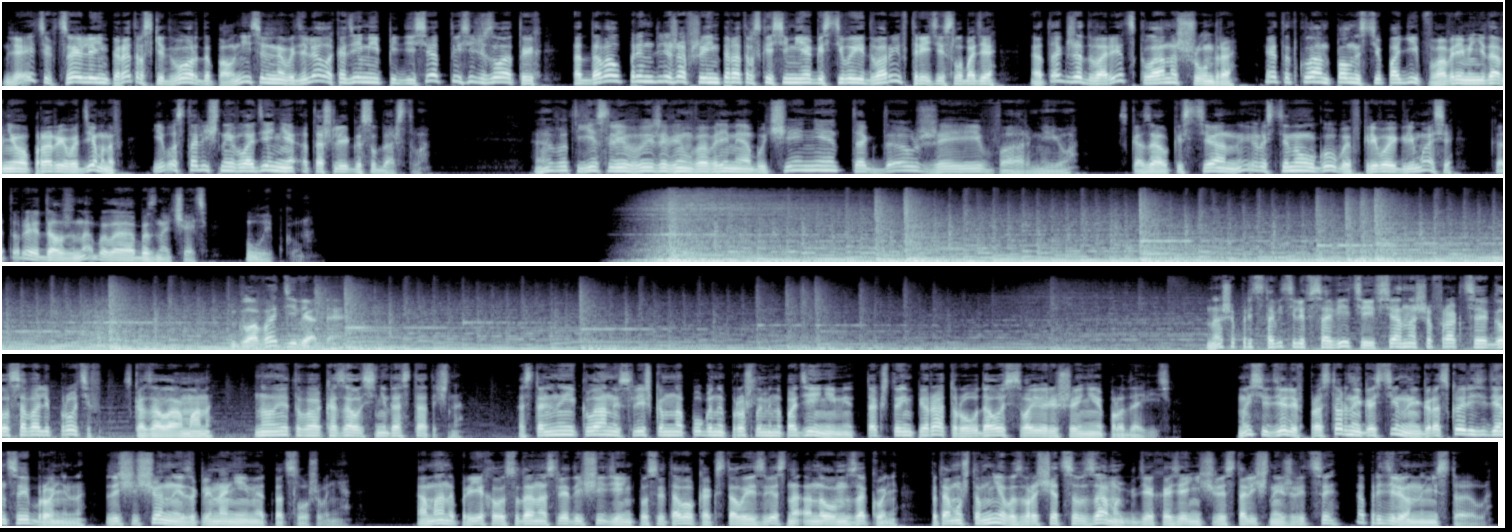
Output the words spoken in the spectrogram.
Для этих целей императорский двор дополнительно выделял Академии 50 тысяч золотых, отдавал принадлежавшие императорской семье гостевые дворы в Третьей Слободе, а также дворец клана Шундра. Этот клан полностью погиб во время недавнего прорыва демонов, его столичные владения отошли государству. А вот если выживем во время обучения, тогда уже и в армию, — сказал Костян и растянул губы в кривой гримасе, которая должна была обозначать улыбку. Глава девятая «Наши представители в Совете и вся наша фракция голосовали против», — сказала Амана. «Но этого оказалось недостаточно. Остальные кланы слишком напуганы прошлыми нападениями, так что императору удалось свое решение продавить. Мы сидели в просторной гостиной городской резиденции Броннина, защищенные заклинаниями от подслушивания. Амана приехала сюда на следующий день после того, как стало известно о новом законе, потому что мне возвращаться в замок, где хозяйничали столичные жрецы, определенно не стоило.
